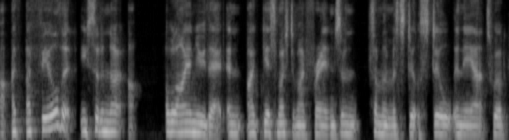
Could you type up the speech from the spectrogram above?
I, I, feel that you sort of know. Uh, well, I knew that, and I guess most of my friends, and some of them are still still in the arts world.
